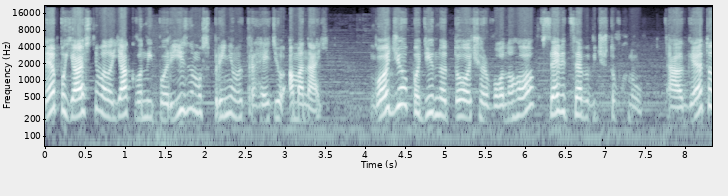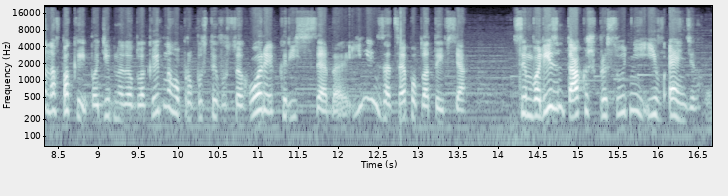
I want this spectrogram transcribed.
де пояснювала, як вони по-різному сприйняли трагедію Аманай. Годжо, подібно до червоного, все від себе відштовхнув. А Гето, навпаки, подібно до блакитного, пропустив усе горі крізь себе і за це поплатився. Символізм також присутній і в ендінгу.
